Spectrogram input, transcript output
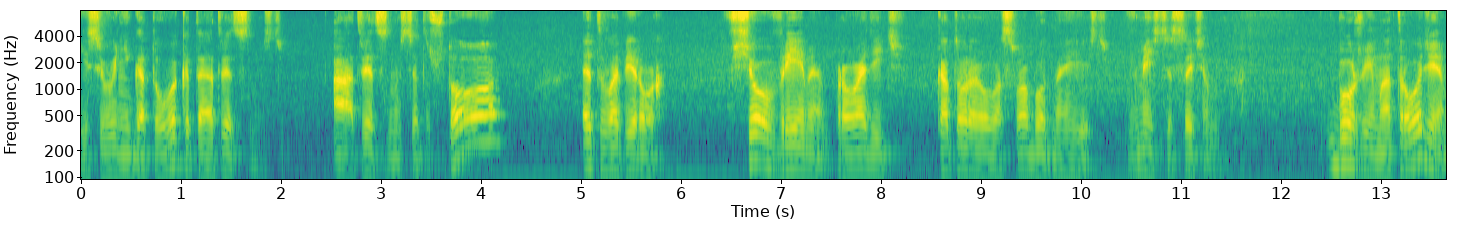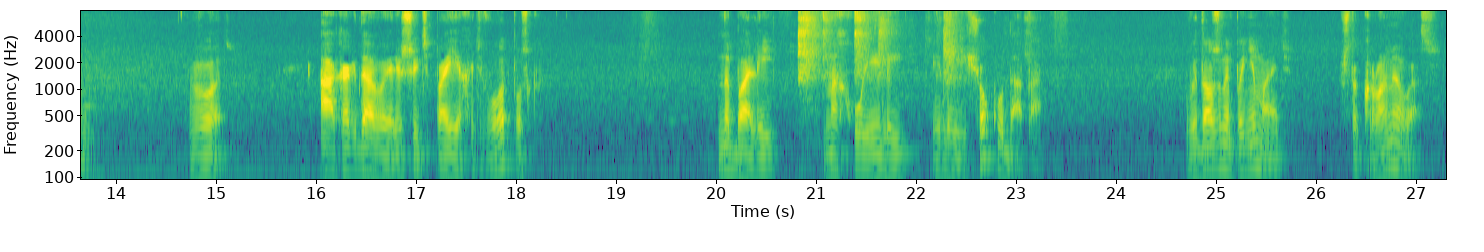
если вы не готовы к этой ответственности. А ответственность это что? Это, во-первых, все время проводить, которое у вас свободное есть, вместе с этим Божьим отродием. Вот. А когда вы решите поехать в отпуск, на Бали, на Хуили или еще куда-то, вы должны понимать, что кроме вас –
